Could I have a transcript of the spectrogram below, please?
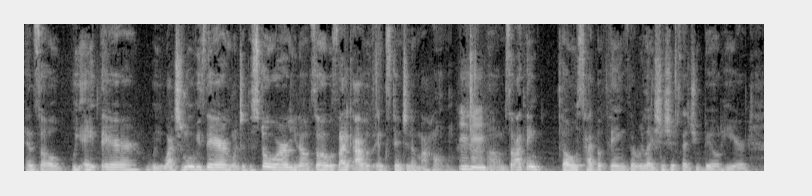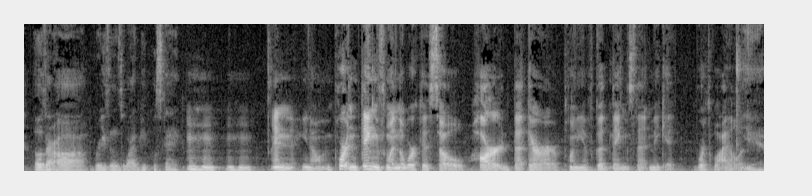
and so we ate there, we watched movies there, we went to the store. You know, so it was like I was an extension of my home. Mm-hmm. Um, so I think those type of things, the relationships that you build here, those are all reasons why people stay. Mm-hmm, mm-hmm. And you know, important things when the work is so hard that there are plenty of good things that make it worthwhile. And yeah.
